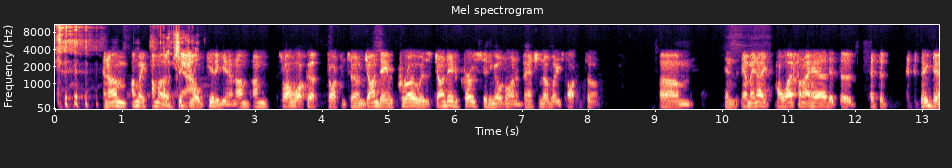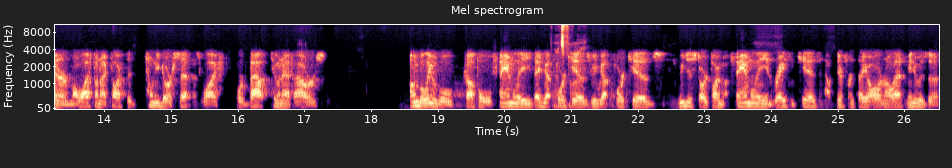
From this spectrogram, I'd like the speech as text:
and I'm I'm a I'm a oh, six year old kid again. I'm I'm so I walk up talking to him. John David Crow is John David Crow sitting over on a bench and nobody's talking to him. Um, and I mean, I my wife and I had at the at the at the big dinner. My wife and I talked to Tony Dorsett and his wife for about two and a half hours. Unbelievable couple, family. They've got four kids. We've got four kids. We just started talking about family and raising kids and how different they are and all that. I mean, it was a.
